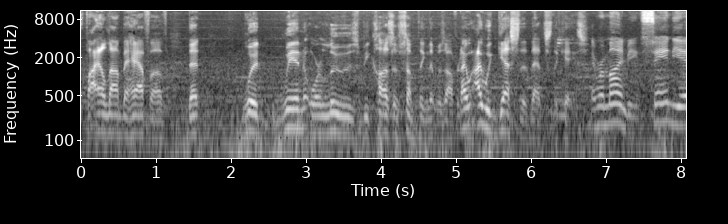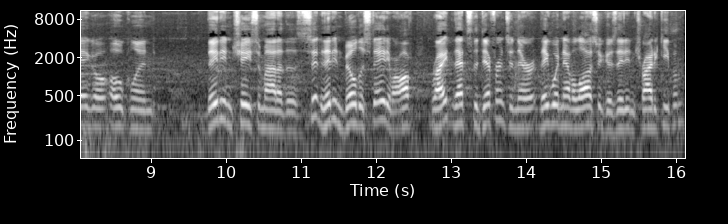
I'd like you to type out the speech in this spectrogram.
filed on behalf of that would win or lose because of something that was offered. I, I would guess that that's the case. And remind me, San Diego, Oakland, they didn't chase them out of the city. They didn't build a stadium, off, right? That's the difference. And they they wouldn't have a lawsuit because they didn't try to keep them.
